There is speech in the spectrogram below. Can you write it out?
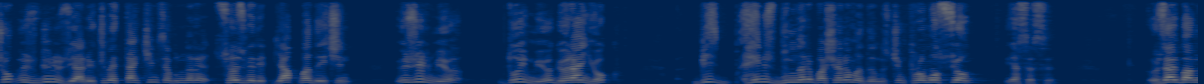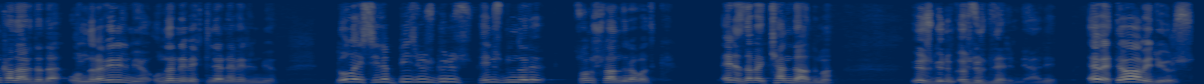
çok üzgünüz. Yani hükümetten kimse bunları söz verip yapmadığı için üzülmüyor, duymuyor, gören yok. Biz henüz bunları başaramadığımız için promosyon yasası özel bankalarda da onlara verilmiyor. Onların emeklilerine verilmiyor. Dolayısıyla biz üzgünüz. Henüz bunları sonuçlandıramadık. En azından ben kendi adıma üzgünüm, özür dilerim yani. Evet devam ediyoruz.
